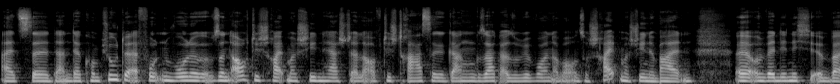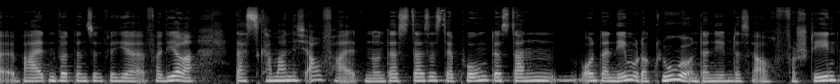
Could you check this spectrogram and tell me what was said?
Als äh, dann der Computer erfunden wurde, sind auch die Schreibmaschinenhersteller auf die Straße gegangen und gesagt, also wir wollen aber unsere Schreibmaschine behalten. Äh, und wenn die nicht äh, behalten wird, dann sind wir hier Verlierer. Das kann man nicht aufhalten. Und das, das ist der Punkt, dass dann Unternehmen oder kluge Unternehmen das ja auch verstehen.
